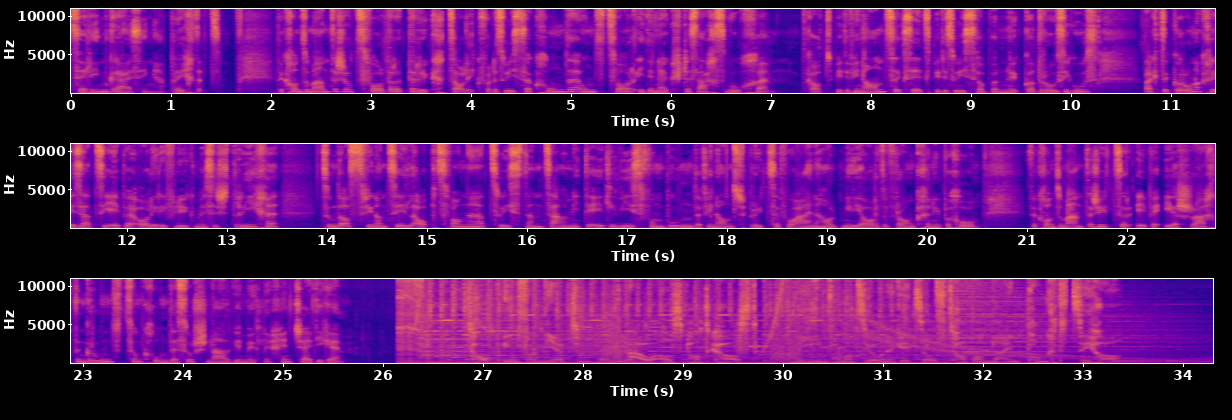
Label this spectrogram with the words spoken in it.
Celine Greising hat berichtet. Der Konsumentenschutz fordert die Rückzahlung der Swiss Kunden und zwar in den nächsten sechs Wochen. Gerade bei den Finanzen sieht es bei der Swiss aber nicht rosig aus. Wegen der Corona-Krise hat sie eben alle ihre Flüge müssen streichen. Um das finanziell abzufangen, hat Swiss dann zusammen mit der Edelweiss vom Bund eine Finanzspritze von 1,5 Milliarden Franken bekommen. Für Konsumentenschützer eben erst recht ein Grund, zum Kunden so schnell wie möglich zu entschädigen. Top informiert, auch als Podcast. Mehr Informationen gibt es auf toponline.ch.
